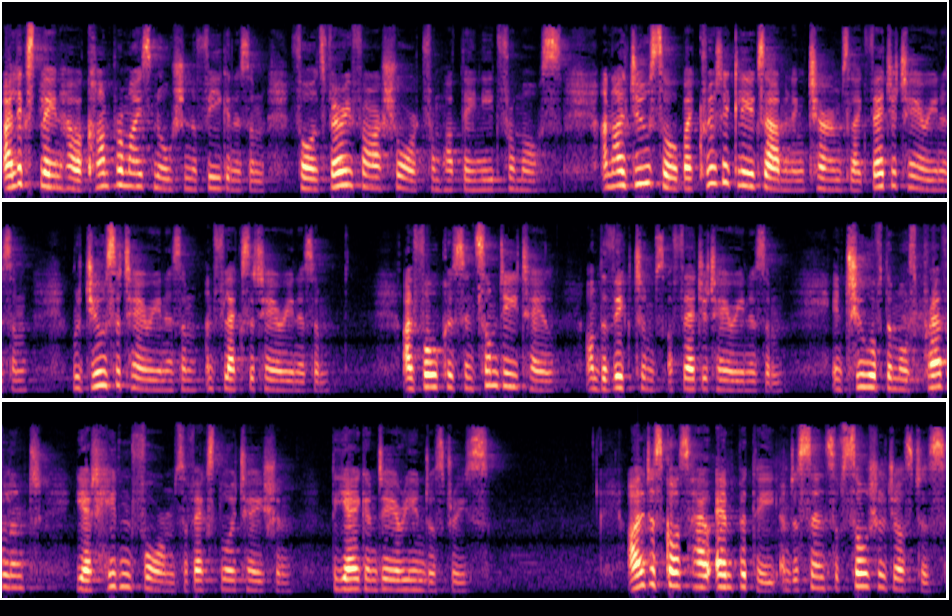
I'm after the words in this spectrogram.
I'll explain how a compromised notion of veganism falls very far short from what they need from us, and I'll do so by critically examining terms like vegetarianism, reducitarianism, and flexitarianism. I'll focus in some detail on the victims of vegetarianism in two of the most prevalent yet hidden forms of exploitation the egg and dairy industries. I'll discuss how empathy and a sense of social justice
